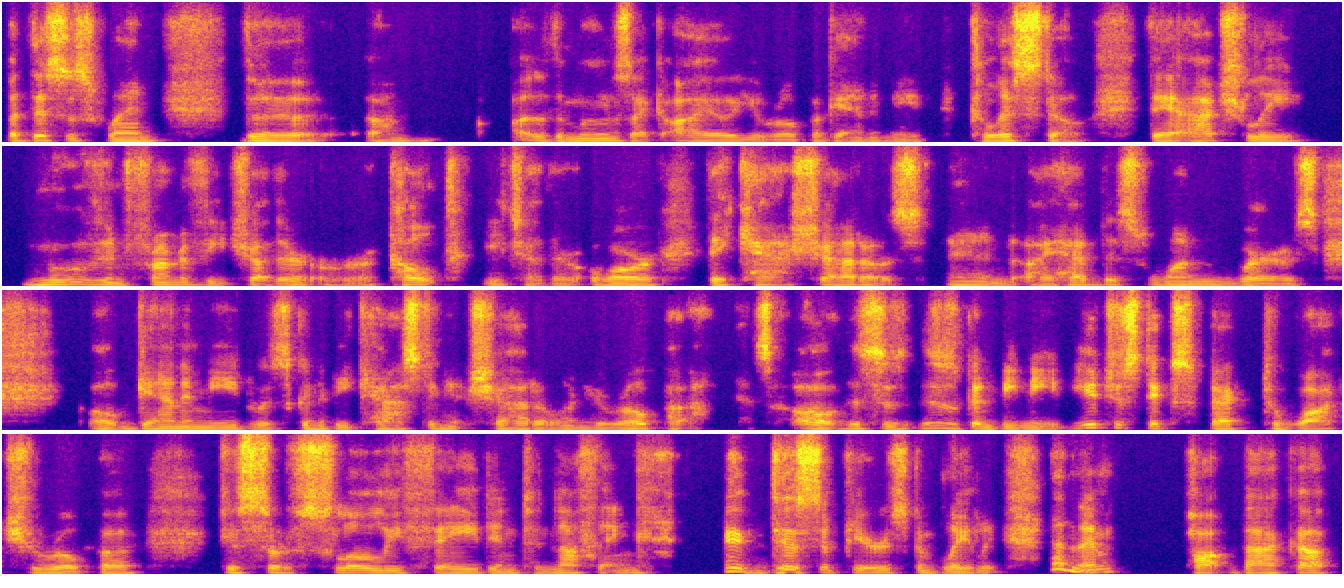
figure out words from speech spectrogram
but this is when the um, uh, the moons like Io, Europa, Ganymede, Callisto, they actually move in front of each other or occult each other or they cast shadows. And I had this one where oh, Ganymede was going to be casting its shadow on Europa. It's, oh, this is this is going to be neat. You just expect to watch Europa just sort of slowly fade into nothing. it disappears completely, and then pop back up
